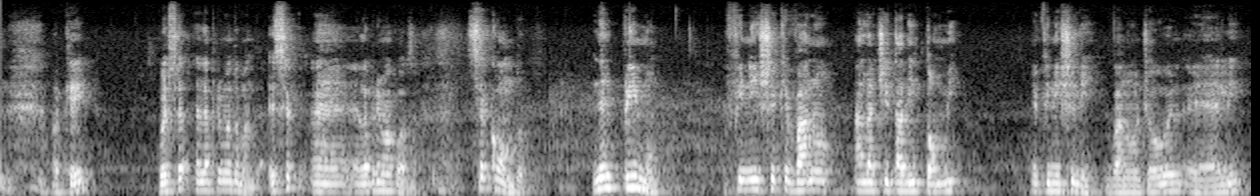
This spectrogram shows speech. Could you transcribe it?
ok? Questa è la prima domanda, e eh, è la prima cosa. Secondo, nel primo finisce che vanno alla città di Tommy e finisce lì, vanno Joel e Ellie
